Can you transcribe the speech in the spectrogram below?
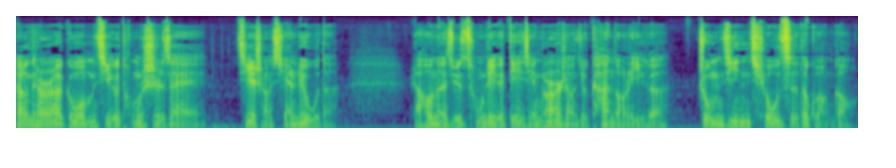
前两天啊，跟我们几个同事在街上闲溜达，然后呢，就从这个电线杆上就看到了一个重金求子的广告，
